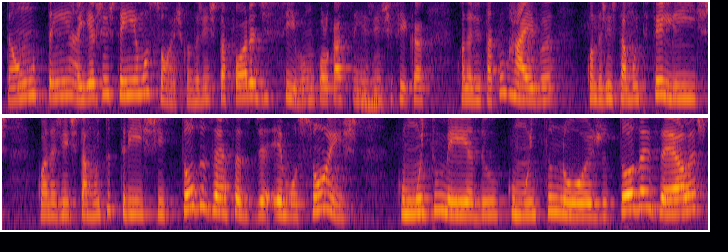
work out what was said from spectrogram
Então, tem, aí a gente tem emoções. Quando a gente está fora de si, vamos colocar assim, uhum. a gente fica. Quando a gente está com raiva, quando a gente está muito feliz, quando a gente está muito triste, todas essas emoções, com muito medo, com muito nojo, todas elas,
